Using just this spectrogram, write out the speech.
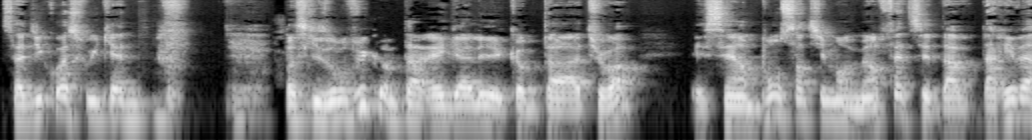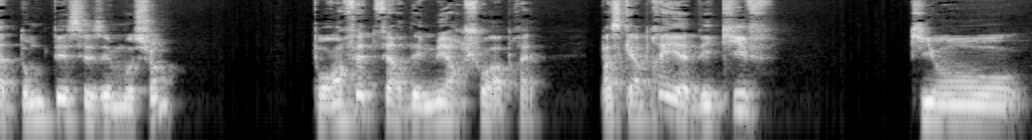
ça dit quoi ce week-end? Parce qu'ils ont vu comme t'as régalé, comme t'as, tu vois. Et c'est un bon sentiment. Mais en fait, c'est d'arriver à dompter ces émotions pour en fait faire des meilleurs choix après. Parce qu'après, il y a des kiffs qui ont,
